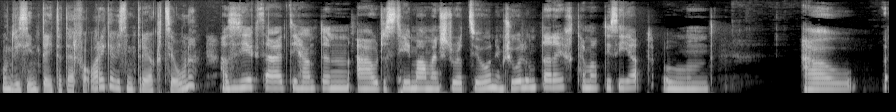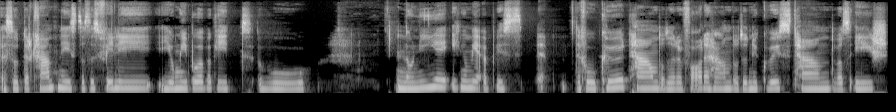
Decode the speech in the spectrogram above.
Und wie sind dort die Erfahrungen, wie sind die Reaktionen? Also sie hat gesagt, sie haben dann auch das Thema Menstruation im Schulunterricht thematisiert und auch so die Erkenntnis, dass es viele junge Buben gibt, die noch nie irgendwie etwas davon gehört haben oder erfahren haben oder nicht gewusst haben, was ist,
